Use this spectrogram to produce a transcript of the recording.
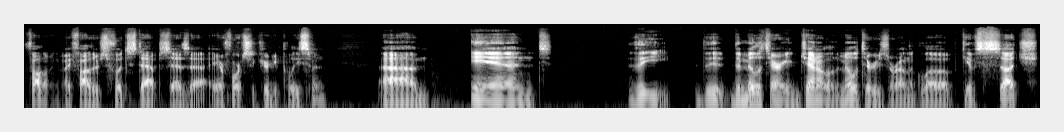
following my father's footsteps as an Air Force security policeman, um, and the the the military in general and the militaries around the globe give such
